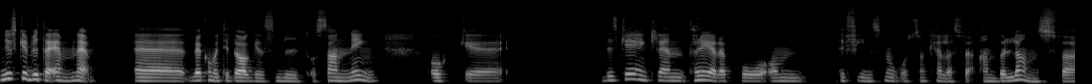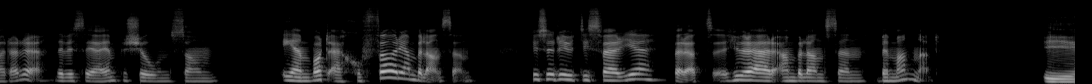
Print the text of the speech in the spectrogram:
Nu ska vi byta ämne. Eh, vi har kommit till dagens myt och sanning. Och eh, vi ska egentligen ta reda på om det finns något som kallas för ambulansförare. Det vill säga en person som enbart är chaufför i ambulansen. Hur ser det ut i Sverige? För att, eh, hur är ambulansen bemannad? I,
